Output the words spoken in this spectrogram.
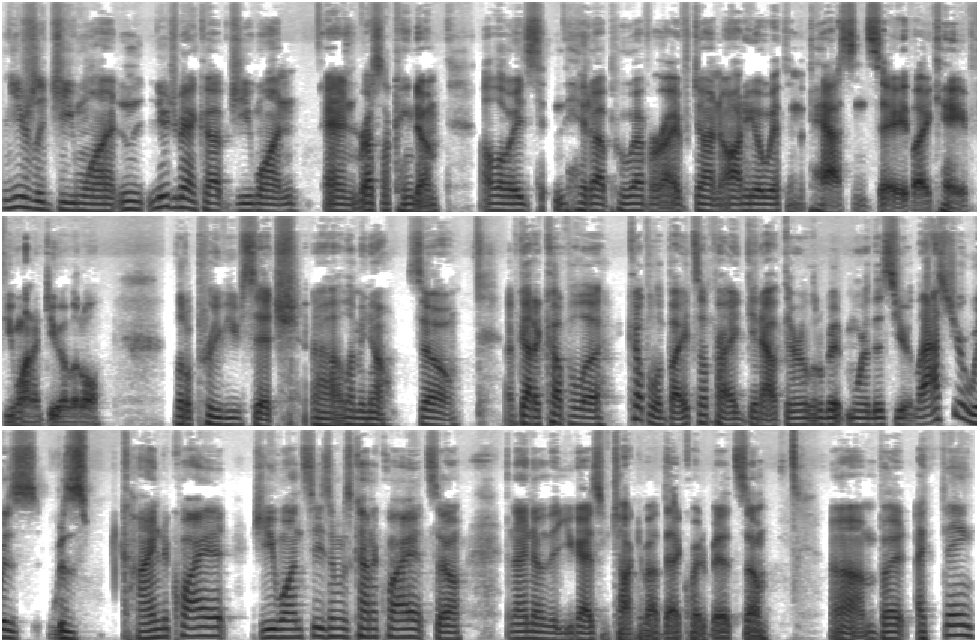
usually G1 New Japan Cup G1 and Wrestle Kingdom. I'll always hit up whoever I've done audio with in the past and say like hey if you want to do a little little preview sitch uh, let me know. So I've got a couple of couple of bites. I'll probably get out there a little bit more this year. Last year was was kind of quiet G1 season was kind of quiet so and I know that you guys have talked about that quite a bit so um, but I think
